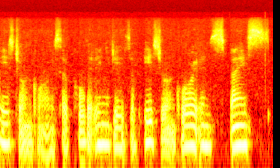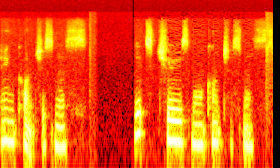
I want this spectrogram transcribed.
Easter and glory. So pull the energies of Easter and glory in space and consciousness. Let's choose more consciousness.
